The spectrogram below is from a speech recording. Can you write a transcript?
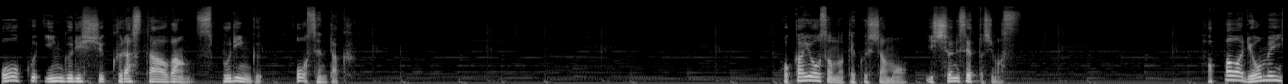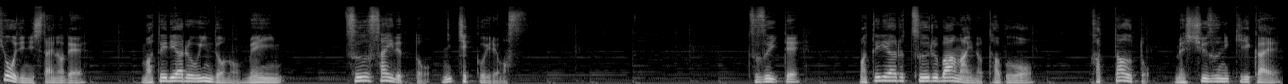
Oak English Cluster 1スプリングを選択。他要素のテクスチャも一緒にセットします。葉っぱは両面表示にしたいので、マテリアルウィンドウのメイン、2サイレットにチェックを入れます。続いて、マテリアルツールバー内のタブをカットアウトメッシュ図に切り替え、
